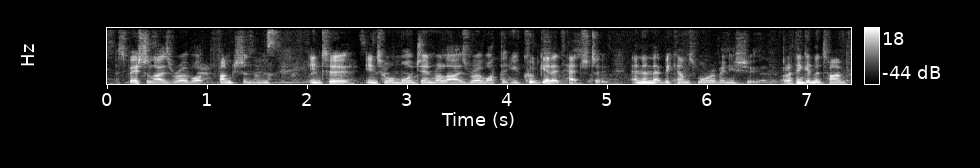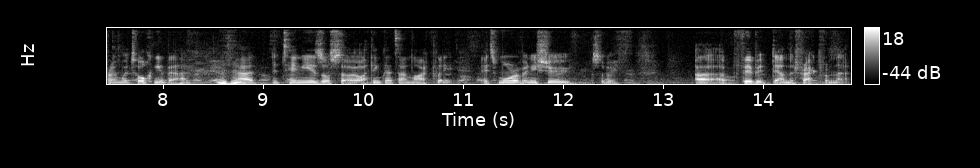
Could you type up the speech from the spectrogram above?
specialized robot functions into into a more generalized robot that you could get attached to, and then that becomes more of an issue. But I think in the time frame we're talking about, mm-hmm. uh, in 10 years or so, I think that's unlikely. It's more of an issue, sort of uh, a fair bit down the track from that.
